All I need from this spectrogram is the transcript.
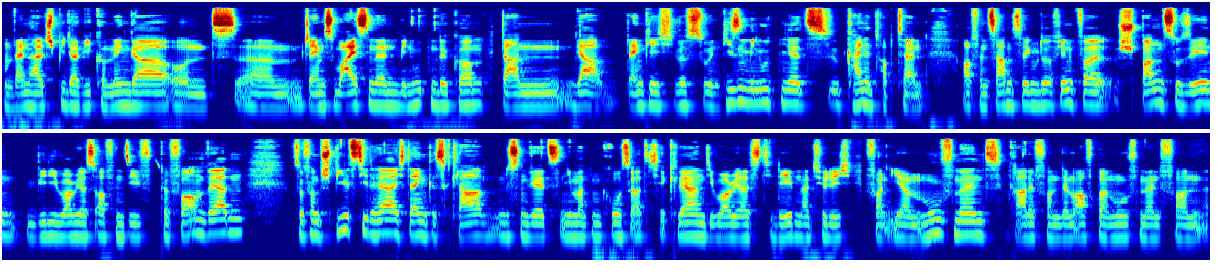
Und wenn halt Spieler wie Kuminga und ähm, James Wiseman Minuten bekommen, dann, ja, denke ich, wirst du in diesen Minuten jetzt keine Top 10 Offense haben. Deswegen wird es auf jeden Fall spannend zu sehen, wie die Warriors offensiv performen werden. So vom Spielstil her, ich denke, ist klar, müssen wir jetzt niemandem großartig erklären. Die Warriors, die leben natürlich von ihrem Movement, gerade von dem Aufbau-Movement von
